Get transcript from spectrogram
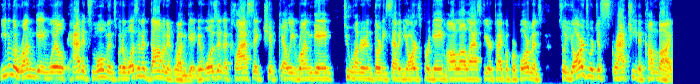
Even the run game will had its moments, but it wasn't a dominant run game. It wasn't a classic Chip Kelly run game, 237 yards per game, a la last year type of performance. So yards were just scratchy to come by.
